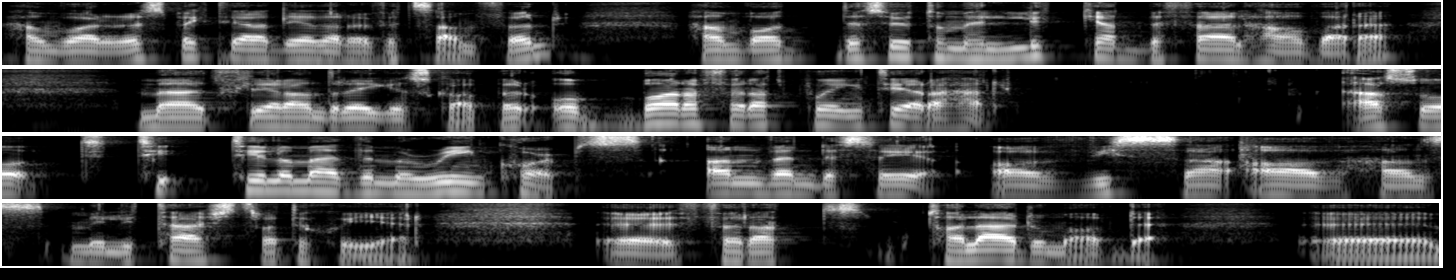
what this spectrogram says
han var en respekterad ledare över ett samfund, han var dessutom en lyckad befälhavare med flera andra egenskaper och bara för att poängtera här Alltså till och med The Marine Corps använde sig av vissa av hans militärstrategier eh, för att ta lärdom av det. Eh,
